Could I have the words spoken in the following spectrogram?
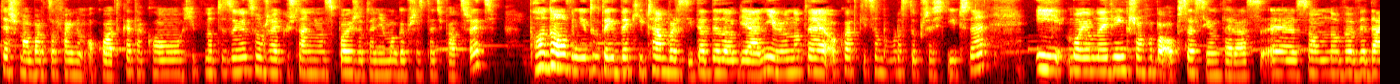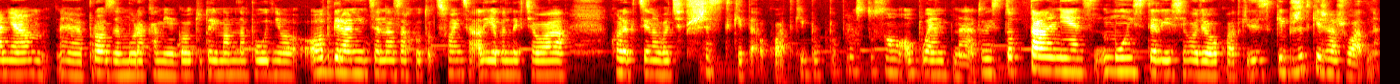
też ma bardzo fajną okładkę, taką hipnotyzującą, że jak już na nią spojrzę, to nie mogę przestać patrzeć. ponownie tutaj Becky Chambers i ta dylogia. Nie wiem, no te okładki są po prostu prześliczne. I moją największą chyba obsesją teraz e, są nowe wydania e, prozy Murakamiego. Tutaj mam na południu od granicy na zachód od słońca, ale ja będę chciała kolekcjonować wszystkie te okładki, bo po prostu są obłędne. To jest totalnie mój styl, jeśli chodzi o okładki. To jest takie brzydkie, że aż ładne.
